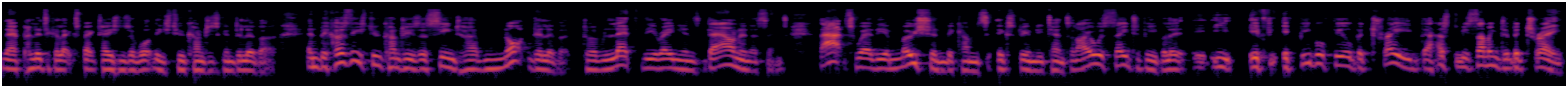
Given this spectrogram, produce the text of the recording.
their political expectations of what these two countries can deliver. And because these two countries are seen to have not delivered, to have let the Iranians down in a sense, that's where the emotion becomes extremely tense. And I always say to people, if if people feel betrayed, there has to be something to betray.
